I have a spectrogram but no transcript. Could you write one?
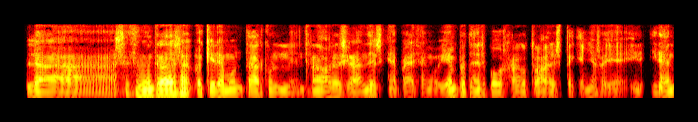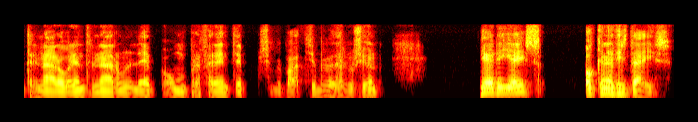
la sección de entrenadores lo quiere montar con entrenadores grandes, que me parece muy bien, pero se puede buscar entrenadores pequeños. Oye, ir a entrenar o ver a entrenar un LEP o un preferente siempre, siempre me hace ilusión. ¿Qué haríais o qué necesitáis?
